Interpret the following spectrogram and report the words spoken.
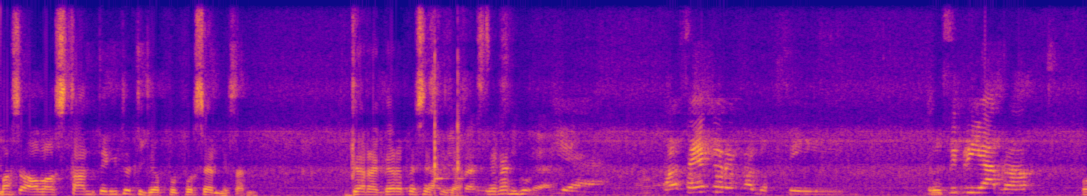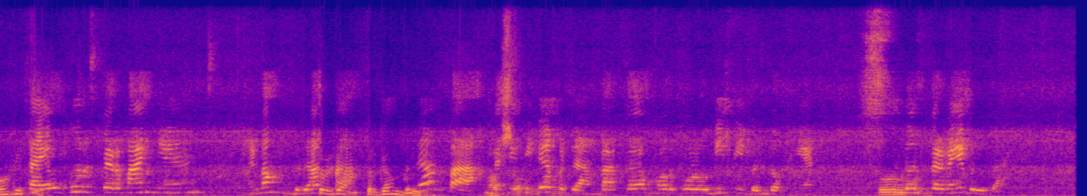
Masa Allah, stunting itu 30% di sana. Gara-gara pestisida, ya iya, iya kan Bu? Iya. Kalau saya ke reproduksi. Produksi pria, bro. Oh gitu. Saya ukur spermanya. Memang berdampak. Terganggu, terganggu. Berdampak. Pestisida berdampak ke morfologi si bentuknya. Oh. Bentuk spermanya berubah.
